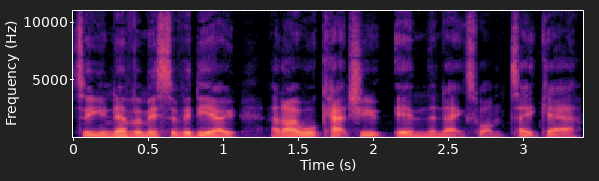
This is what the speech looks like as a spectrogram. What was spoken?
so you never miss a video, and I will catch you in the next one. Take care.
